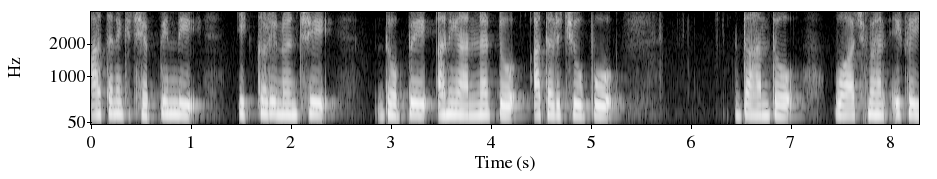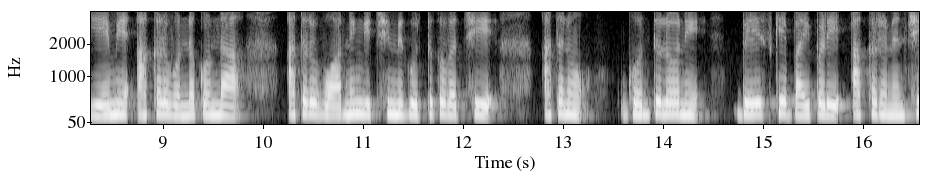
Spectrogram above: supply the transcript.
అతనికి చెప్పింది ఇక్కడి నుంచి దొబ్బే అని అన్నట్టు అతడి చూపు. దాంతో వాచ్మ్యాన్ ఇక ఏమీ అక్కడ ఉండకుండా అతడు వార్నింగ్ ఇచ్చింది గుర్తుకు వచ్చి అతను గొంతులోని బేస్కే భయపడి అక్కడి నుంచి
